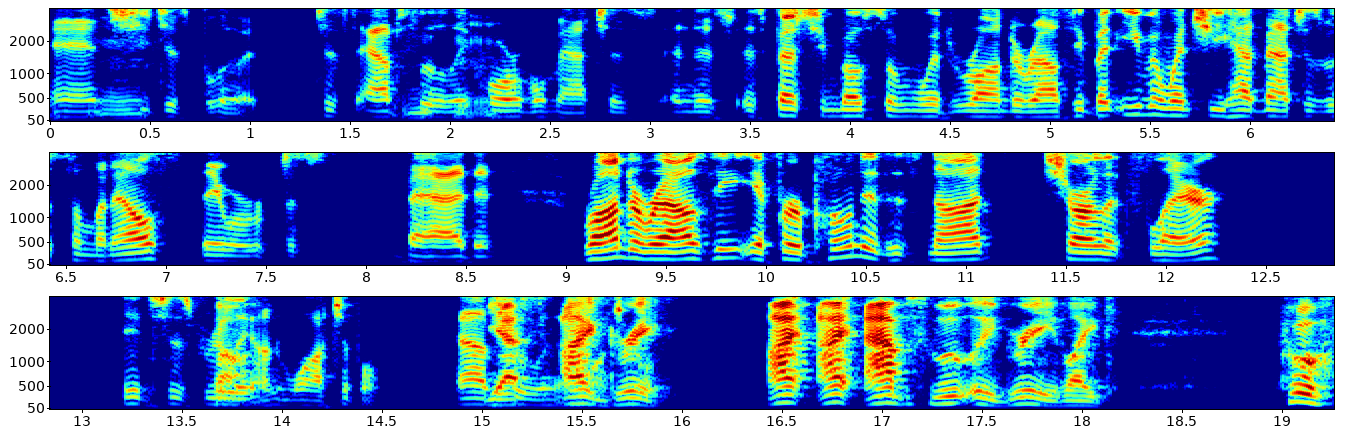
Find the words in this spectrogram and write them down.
and Mhm. she just blew it. Just absolutely Mhm. horrible matches, and especially most of them with Ronda Rousey. But even when she had matches with someone else, they were just bad. And Ronda Rousey, if her opponent is not Charlotte Flair, it's just really Oh. unwatchable. yes, Absolutely, I agree. I I absolutely agree. Like, whew,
